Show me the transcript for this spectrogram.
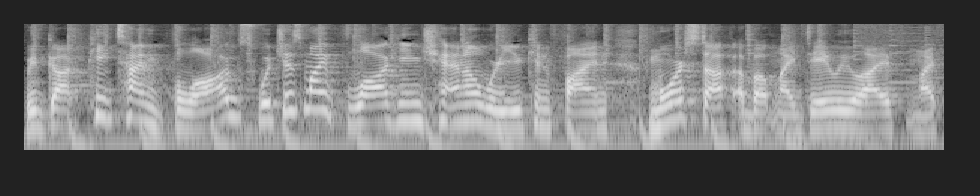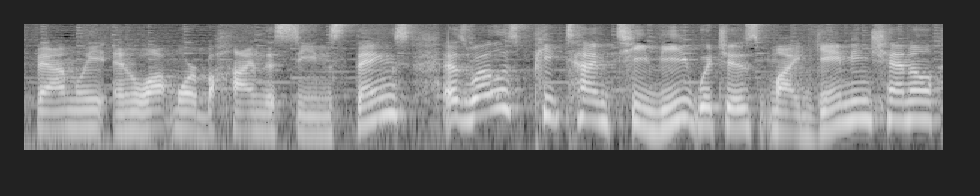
We've got Peak Time Vlogs, which is my vlogging channel where you can find more stuff about my daily life, my family, and a lot more behind the scenes things, as well as Peak Time TV, which is my gaming channel,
